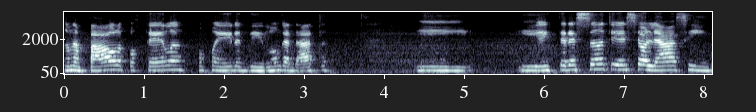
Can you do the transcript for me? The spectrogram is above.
Ana Paula Portela, companheira de longa data, e, e é interessante esse olhar, assim,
